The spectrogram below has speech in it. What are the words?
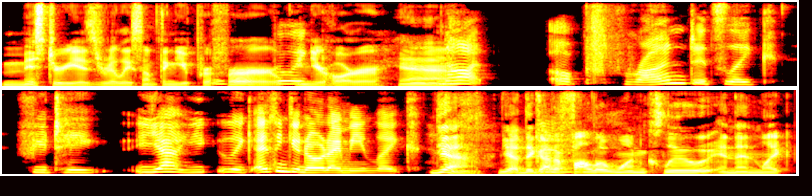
mystery is really something you prefer like, in your horror. Yeah. not up front. It's like if you take yeah, you, like I think you know what I mean. Like Yeah, yeah. They got to follow one clue, and then like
